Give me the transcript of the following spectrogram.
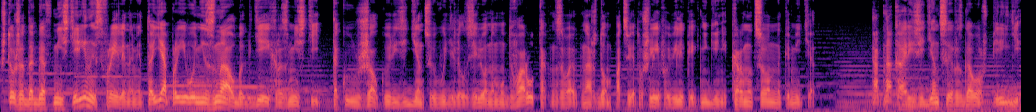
что же до гофмистерины с фрейлинами, то я про его не знал бы, где их разместить. Такую жалкую резиденцию выделил зеленому двору, так называют наш дом по цвету шлейфа великой княгини, коронационный комитет. Однако о резиденции разговор впереди.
